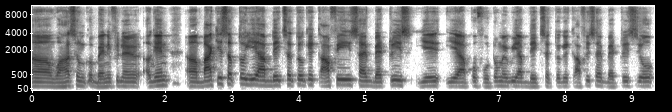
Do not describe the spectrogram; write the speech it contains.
वहाँ से उनको बेनिफिट है। अगेन बाकी सब तो ये आप देख सकते हो कि काफ़ी सारे बैटरीज ये ये आपको फ़ोटो में भी आप देख सकते हो कि काफ़ी सारे बैटरीज जो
